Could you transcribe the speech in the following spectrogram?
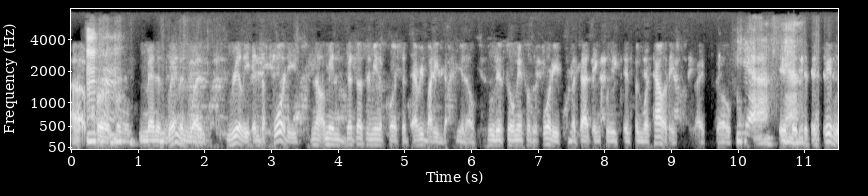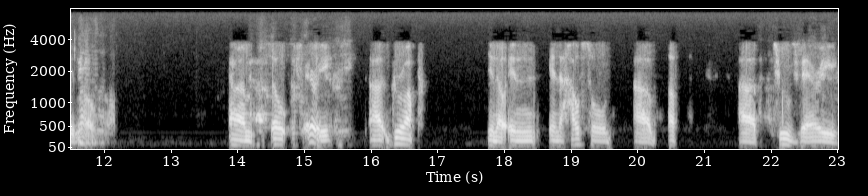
uh, for Mhm. both men and women was really in the 40s. Now, I mean, that doesn't mean, of course, that everybody, you know, lives only until the 40s, but that includes infant mortality, right? So Yeah. it, Yeah. it, it's extremely low. Um, so Freire uh, grew up, you know, in in a household uh, of uh, two very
